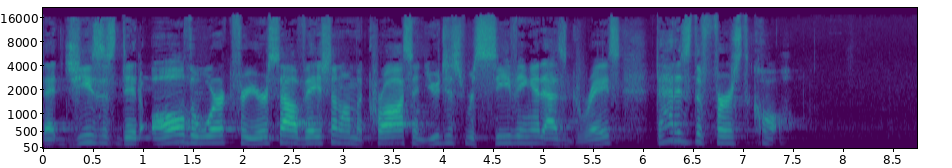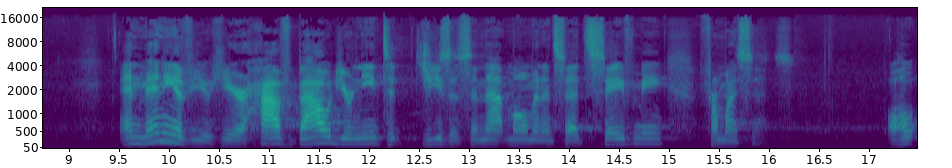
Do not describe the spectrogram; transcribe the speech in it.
that Jesus did all the work for your salvation on the cross and you just receiving it as grace. That is the first call. And many of you here have bowed your knee to Jesus in that moment and said, Save me from my sins. All,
